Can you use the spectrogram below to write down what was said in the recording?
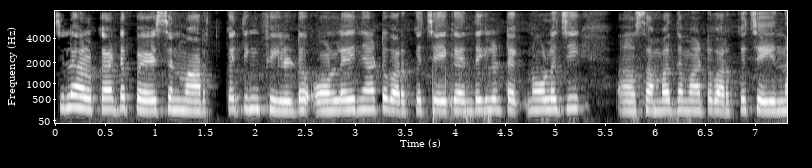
ചില ആൾക്കാരുടെ പേഴ്സൺ മാർക്കറ്റിംഗ് ഫീൽഡ് ഓൺലൈനായിട്ട് വർക്ക് ചെയ്യുക എന്തെങ്കിലും ടെക്നോളജി സംബന്ധമായിട്ട് വർക്ക് ചെയ്യുന്ന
